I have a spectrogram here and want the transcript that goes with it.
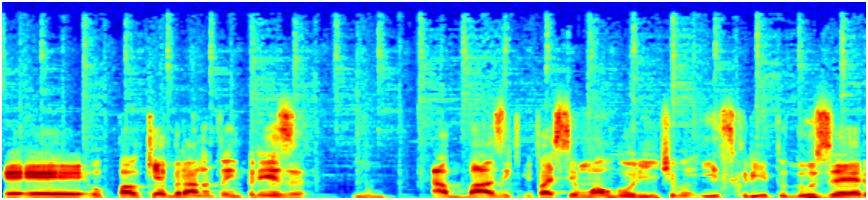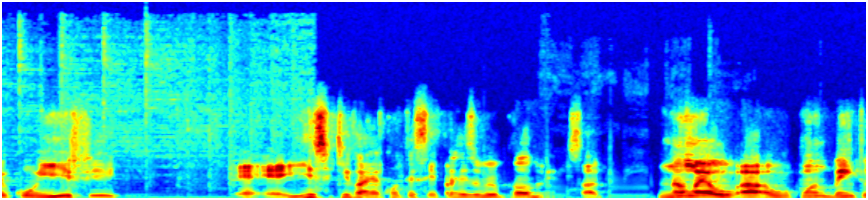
é, o pau quebrar na tua empresa, a base vai ser um algoritmo escrito do zero com if é, é isso que vai acontecer para resolver o problema, sabe? Não é o, a, o quando bem tu,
